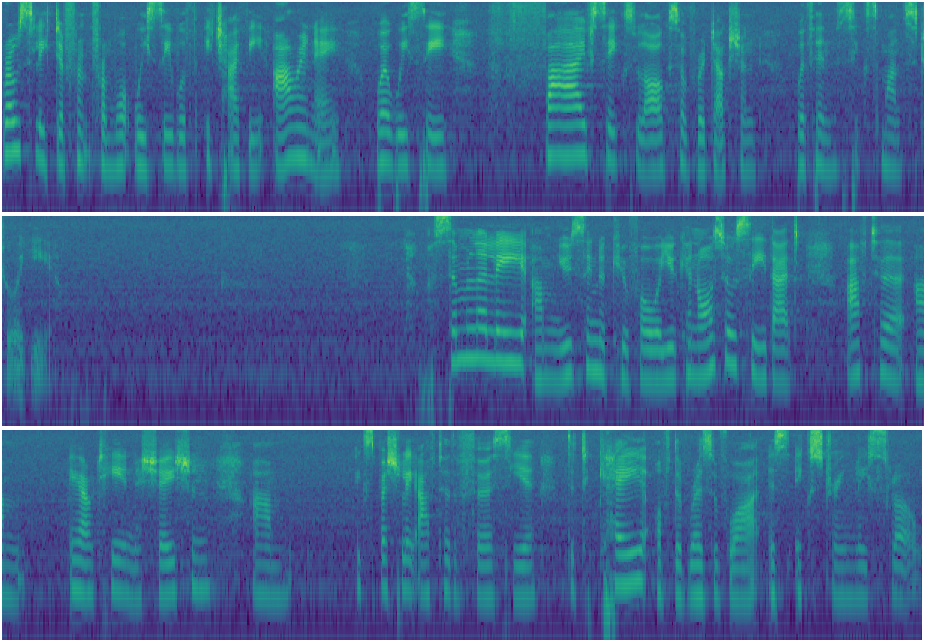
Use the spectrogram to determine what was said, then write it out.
grossly different from what we see with HIV RNA, where we see five, six logs of reduction within six months to a year. Similarly, um, using the Q4, you can also see that after um, ART initiation, um, especially after the first year, the decay of the reservoir is extremely slow.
